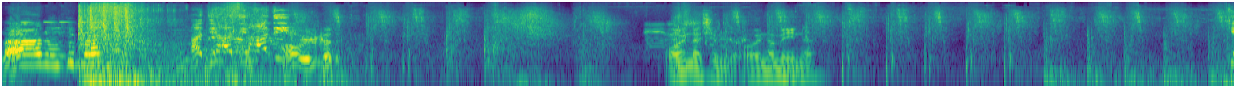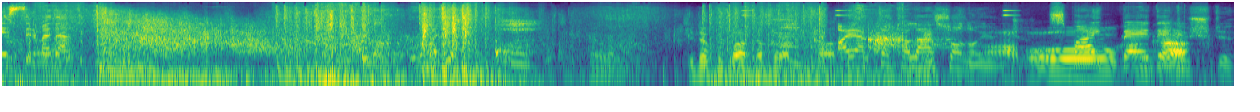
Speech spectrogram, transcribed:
Lan öldüm lan. Hadi hadi hadi. Aa ölmedim. Oyna şimdi. Oyna main'e. Kestirmeden. Evet. Bir de kutu arkası var. Sağ. Ayakta kalan son oyuncu. Abo, Spike B'de kanka. düştü.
